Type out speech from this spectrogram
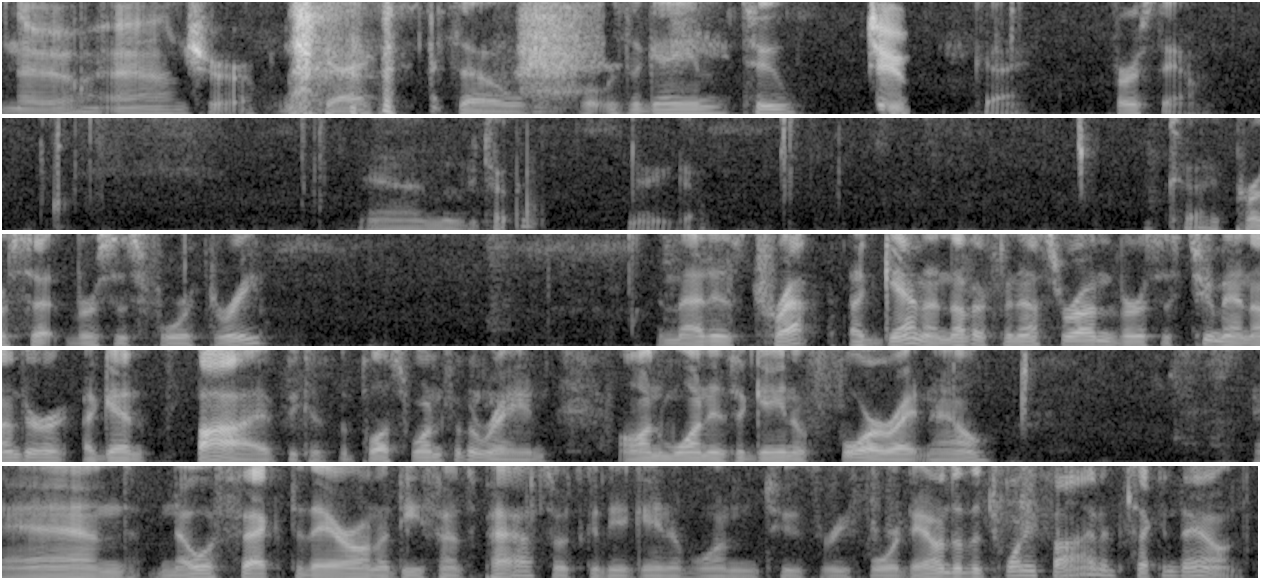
No, and sure. Okay. so what was the gain? Two? Two. Okay. First down. And move your token. There you go. Okay. Pro set versus 4 3. And that is trap. Again, another finesse run versus two man under. Again, five because the plus one for the rain. On one is a gain of four right now. And no effect there on a defense pass, so it's going to be a gain of one, two, three, four, down to the 25 and second down.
